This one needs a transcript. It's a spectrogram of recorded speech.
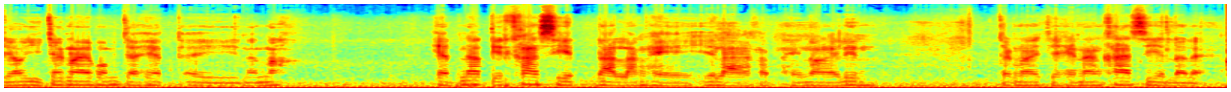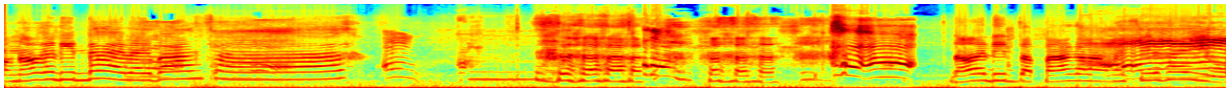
เดี๋ยวอีกจักหน่อยผมจะเฮ็ดไอ้นั่นเนาะเฮ็ดหน้าติดค่าซีดด้านหลังให้อีลาครับให้น้องไอรินจักหน่อยจะให้นั่งค่าซีดแล้วแหละของน้องไอลินได้อะไรบ้างคะน้องไอลินป๊าป๊ากำลังไปซื้อให้อยู่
